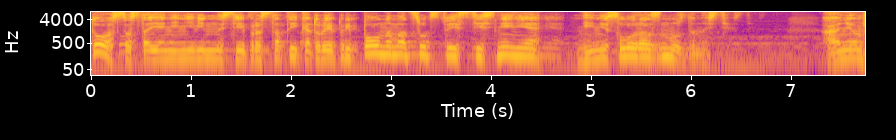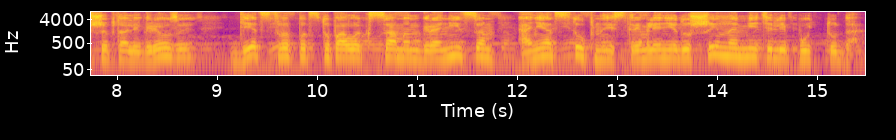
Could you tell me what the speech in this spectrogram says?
то состояние невинности и простоты, которое при полном отсутствии стеснения не несло разнузданности. О нем шептали грезы, детство подступало к самым границам, а неотступные стремления души наметили путь туда.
